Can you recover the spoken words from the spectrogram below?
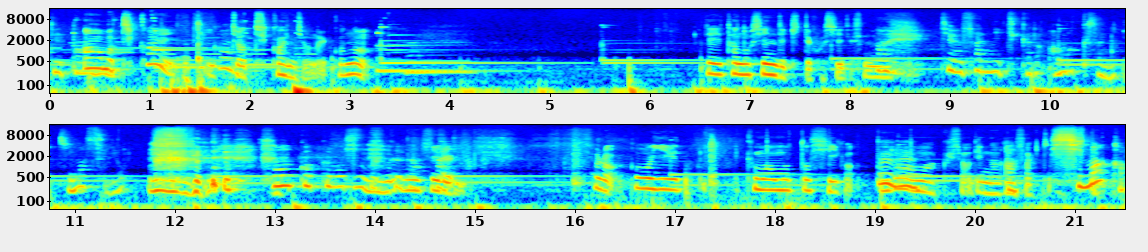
てたああまあ近いっちゃ近いんじゃないかな。で楽しんできてほしいですね。はい13日から天草に行きますよ 報告をしてください、ほらこういう熊本市が天草で長崎。島か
